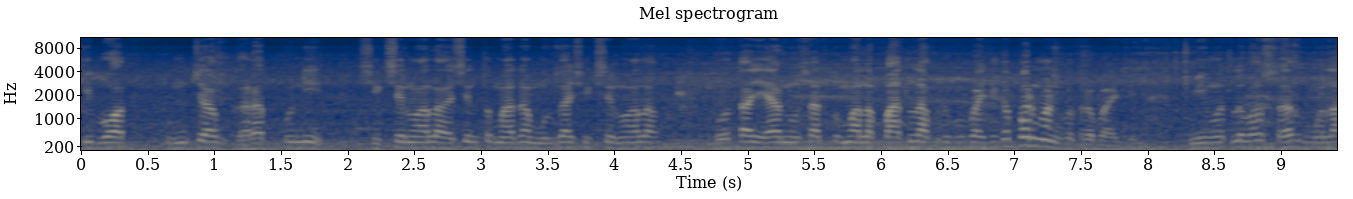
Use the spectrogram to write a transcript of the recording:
की बुवा तुमच्या घरात कोणी शिक्षणवाला असेल तर माझा मुलगा शिक्षणवाला होता यानुसार तुम्हाला पाच लाख रुपये पाहिजे का प्रमाणपत्र पाहिजे? मी म्हटलं बा सर मला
